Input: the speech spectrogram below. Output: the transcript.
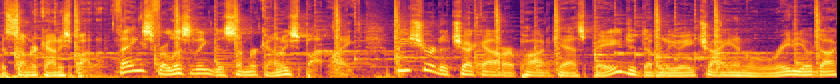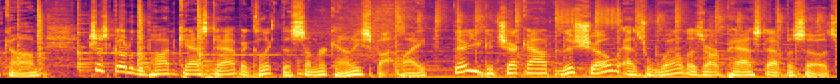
at Sumner County Spotlight. Thanks for listening to Sumner County Spotlight. Be sure to check out our podcast page at WHINradio.com. Just go to the podcast tab and click the Sumner County Spotlight. There you can check out this show as well as our past episodes.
